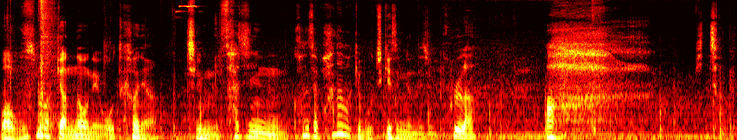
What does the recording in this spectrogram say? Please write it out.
와 웃음밖에 안 나오네. 어떡하냐? 지금 사진 컨셉 하나밖에 못 찍게 생겼는데 지금 폴라? 아 미쳤다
